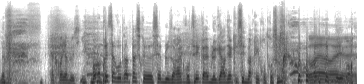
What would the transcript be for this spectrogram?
Donc- Incroyable aussi. Bon, après, ça vaudra pas ce que Seb nous a raconté, quand même, le gardien qui essaie de marquer contre son camp. Ouais, ouais, Mais bon. ouais.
